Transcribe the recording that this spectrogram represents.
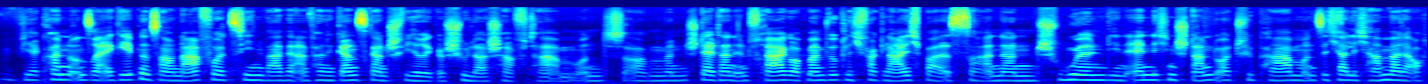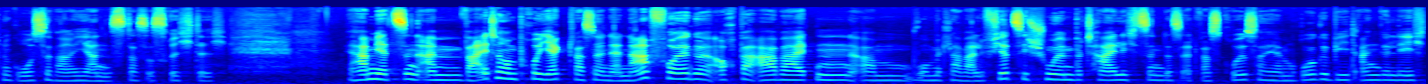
wir können unsere Ergebnisse auch nachvollziehen, weil wir einfach eine ganz, ganz schwierige Schülerschaft haben. Und äh, man stellt dann in Frage, ob man wirklich vergleichbar ist zu anderen Schulen, die einen ähnlichen Standorttyp haben. Und sicherlich haben wir da auch eine große Varianz, das ist richtig. Wir haben jetzt in einem weiteren Projekt, was wir in der Nachfolge auch bearbeiten, ähm, wo mittlerweile 40 Schulen beteiligt sind, das ist etwas größer hier im Ruhrgebiet angelegt,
